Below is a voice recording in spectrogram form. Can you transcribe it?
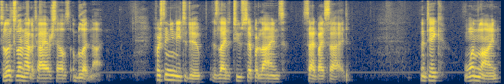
So let's learn how to tie ourselves a blood knot. First thing you need to do is lie the two separate lines side by side. Then take one line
